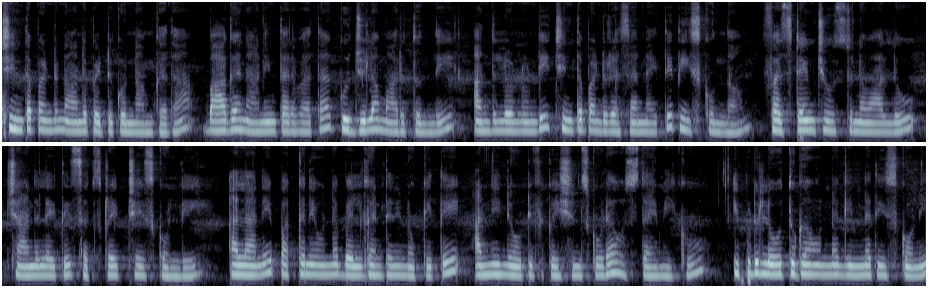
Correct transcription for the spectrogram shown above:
చింతపండు నానబెట్టుకున్నాం కదా బాగా నానిన తర్వాత గుజ్జులా మారుతుంది. అందులో నుండి చింతపండు రసాన్ని అయితే తీసుకుందాం. ఫస్ట్ టైం చూస్తున్న వాళ్ళు ఛానల్ అయితే సబ్స్క్రైబ్ చేసుకోండి. అలానే పక్కనే ఉన్న బెల్ గంటని నొక్కితే అన్ని నోటిఫికేషన్స్ కూడా వస్తాయి మీకు. ఇప్పుడు లోతుగా ఉన్న గిన్నె తీసుకొని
